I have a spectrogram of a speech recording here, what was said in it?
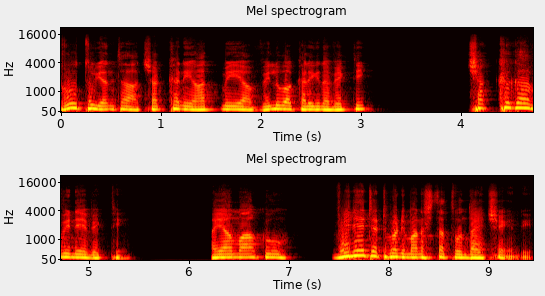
రూతు ఎంత చక్కని ఆత్మీయ విలువ కలిగిన వ్యక్తి చక్కగా వినే వ్యక్తి. అయా మాకు వినేటటువంటి మనస్తత్వం దయచేయండి.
